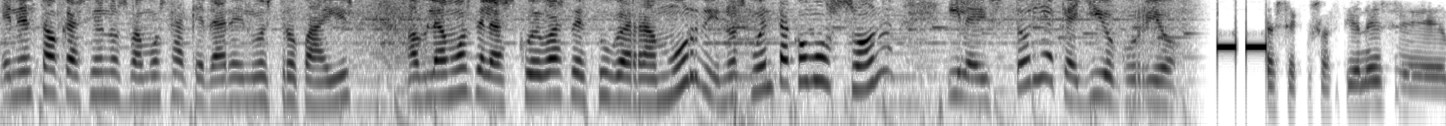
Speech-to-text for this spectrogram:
En esta ocasión nos vamos a quedar en nuestro país. Hablamos de las cuevas de Zugarramurdi. Nos cuenta cómo son y la historia que allí ocurrió las acusaciones eh,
